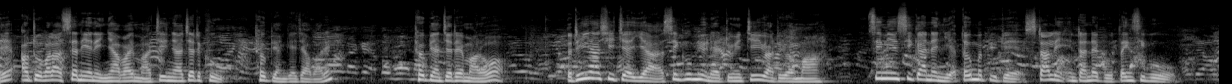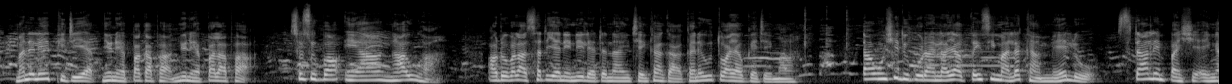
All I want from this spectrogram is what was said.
လည်းအော်တိုဘာလ12ရက်နေ့ညပိုင်းမှာကြေညာချက်တစ်ခုထုတ်ပြန်ခဲ့ကြပါတယ်။ထုတ်ပြန်ချက်ထဲမှာတော့တည်င်းရရှိချက်အရစင်ကူးမြို့နယ်တွင်ကြေးရွာတွေမှာစီမင်းစည်းကမ်းနဲ့ညီအသုံးမပြုတဲ့ Starlink Internet ကိုတင်စီဖို့မန္တလေး PDF မြို့နယ်ပကဖမြို့နယ်ပလဖစုစုပေါင်းအင်အား9ဦးဟာအော်တိုဘာလ17ရက်နေ့နေ့လယ်တနင်္ဂနွေချိန်ခန့်ကကနေဦးတွားရောက်ခဲ့ချိန်မှာတာဝန်ရှိသူကိုယ်တိုင်လာရောက်သိမ်းစီမှလက်ခံမဲလို့ Starlink ပိုင်ရှင်အိမ်က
